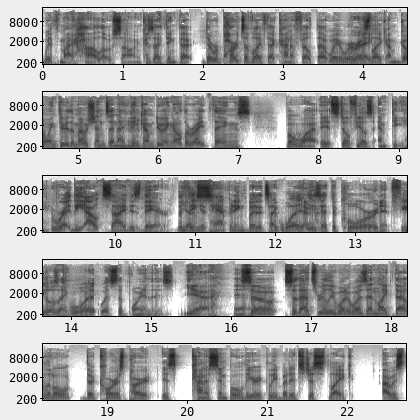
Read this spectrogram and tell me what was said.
with my hollow song because I think that there were parts of life that kind of felt that way, where it was like I'm going through the motions and I Mhm. think I'm doing all the right things, but why it still feels empty. Right. The outside is there. The thing is happening, but it's like what is Yeah. at the core, and it feels like what? What's the point of this? Yeah. Yeah. So so that's really what it was. And like that little the chorus part is kind of simple lyrically, but it's just like I was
